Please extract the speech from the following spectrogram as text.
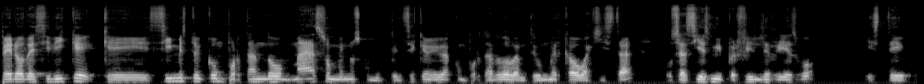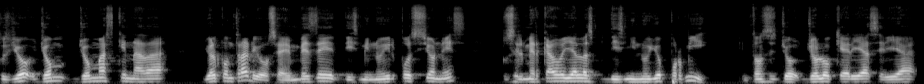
pero decidí que, que sí me estoy comportando más o menos como pensé que me iba a comportar durante un mercado bajista, o sea, si es mi perfil de riesgo, este, pues yo, yo, yo más que nada, yo al contrario, o sea, en vez de disminuir posiciones, pues el mercado ya las disminuyó por mí. Entonces yo, yo lo que haría sería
